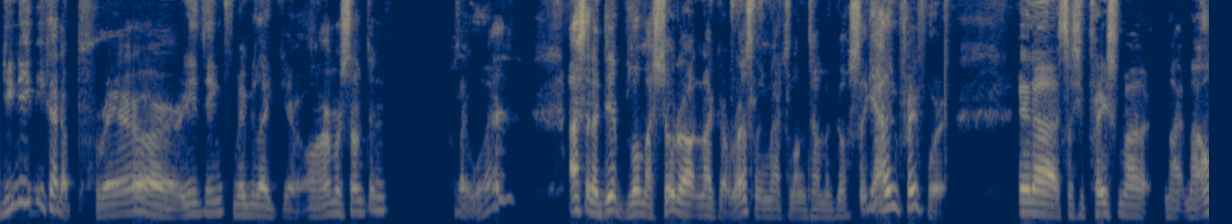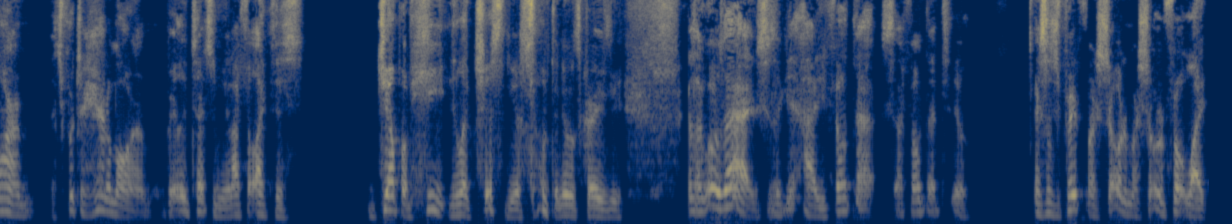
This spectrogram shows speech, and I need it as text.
Do you need any kind of prayer or anything for maybe like your arm or something? I was like, What? I said, I did blow my shoulder out in like a wrestling match a long time ago. She's like, Yeah, let me pray for it. And uh, so she prays for my, my, my arm. And she put her hand on my arm, barely touching me. And I felt like this jump of heat electricity or something. It was crazy. I was like, What was that? She's like, Yeah, you felt that? I felt that too. And so she prayed for my shoulder. My shoulder felt like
